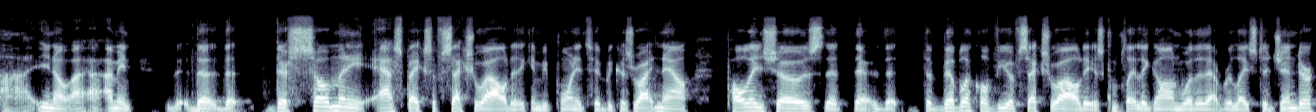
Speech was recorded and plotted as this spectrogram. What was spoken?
Uh, you know, I, I mean, the, the, there's so many aspects of sexuality that can be pointed to because right now polling shows that the, that the biblical view of sexuality is completely gone whether that relates to gender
